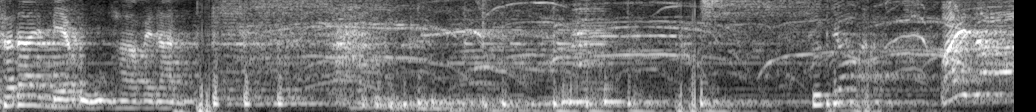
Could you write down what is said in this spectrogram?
ถ้าได้เมียอูพาไปดัน สุดยอด ไปจ้า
